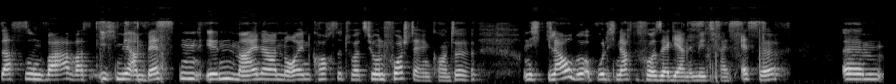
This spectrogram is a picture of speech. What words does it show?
das so war, was ich mir am besten in meiner neuen Kochsituation vorstellen konnte. Und ich glaube, obwohl ich nach wie vor sehr gerne Milchreis esse, ähm,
